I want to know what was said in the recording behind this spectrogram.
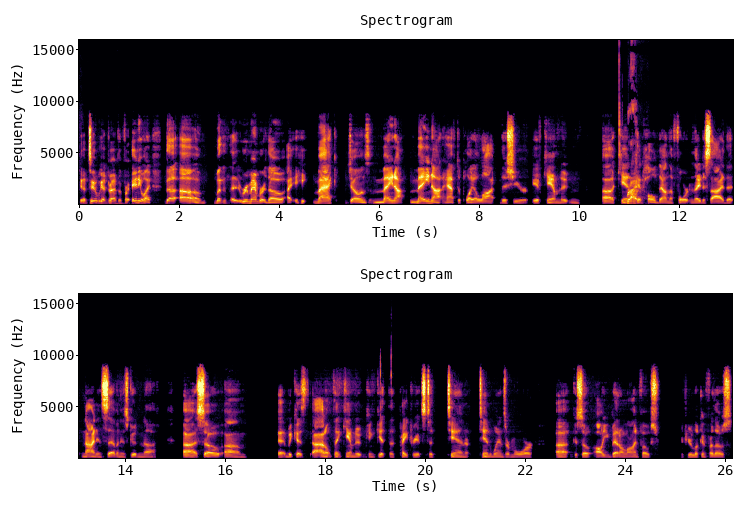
you know, two of them got drafted for anyway. The um, but the, remember though, I, he, Mac Jones may not may not have to play a lot this year if Cam Newton uh, can Right. can hold down the fort and they decide that nine and seven is good enough. Uh, so um, because I don't think Cam Newton can get the Patriots to 10, or 10 wins or more. Uh, so all you bet online folks, if you're looking for those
